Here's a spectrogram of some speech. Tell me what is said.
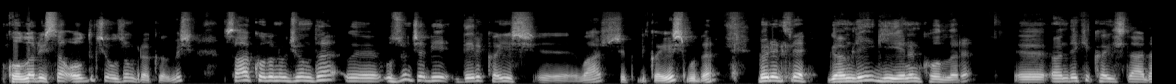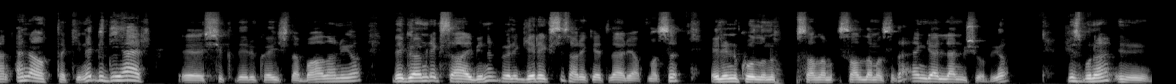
Kolları ise oldukça uzun bırakılmış. Sağ kolun ucunda e, uzunca bir deri kayış e, var. Şık bir kayış bu da. Böylelikle gömleği giyenin kolları e, öndeki kayışlardan en alttakine bir diğer e, şık deri kayışla bağlanıyor ve gömlek sahibinin böyle gereksiz hareketler yapması, elini kolunu sallam sallaması da engellenmiş oluyor. Biz buna e,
